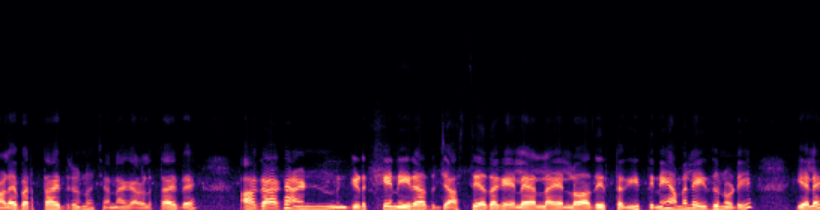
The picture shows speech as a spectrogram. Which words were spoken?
ಮಳೆ ಬರ್ತಾ ಇದ್ರೂ ಚೆನ್ನಾಗಿ ಅಳ್ತಾ ಇದೆ. ಆಗಾಗ ಹಣ್ಣು ಗಿಡಕ್ಕೆ ನೀರಾದ ಜಾಸ್ತಿ ಆದಾಗ ಎಲೆ ಎಲ್ಲ ಎಲ್ಲೋ ಅದೇ ತೆಗಿತೀನಿ. ಆಮೇಲೆ ಇದು ನೋಡಿ, ಎಲೆ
